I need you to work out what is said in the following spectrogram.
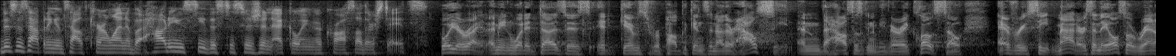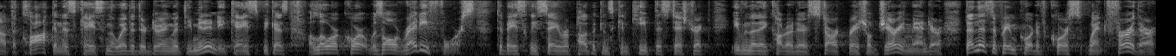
this is happening in South Carolina, but how do you see this decision echoing across other states? Well, you're right. I mean, what it does is it gives Republicans another House seat, and the House is going to be very close. So every seat matters. And they also ran out the clock in this case in the way that they're doing with the immunity case because a lower court was already forced to basically say Republicans can keep this district, even though they called it a stark racial gerrymander. Then the Supreme Court, of course, went further,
